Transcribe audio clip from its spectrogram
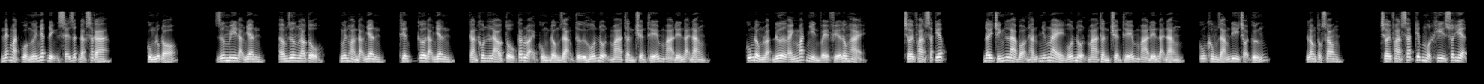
nét mặt của ngươi nhất định sẽ rất đặc sắc ca. Cùng lúc đó, dương mi đạo nhân, âm dương lão tổ, nguyên hoàn đạo nhân, thiên cơ đạo nhân, càn khôn lão tổ các loại cùng đồng dạng từ hỗn độn ma thần chuyển thế mà đến đại năng, cũng đồng loạt đưa ánh mắt nhìn về phía đông hải. Chơi phan sát kiếp. Đây chính là bọn hắn những n à y hỗn độn ma thần chuyển thế mà đến đại năng, cũng không dám đi chọi cứng. Long tộc xong. Trời phạt sát kiếp một khi xuất hiện,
